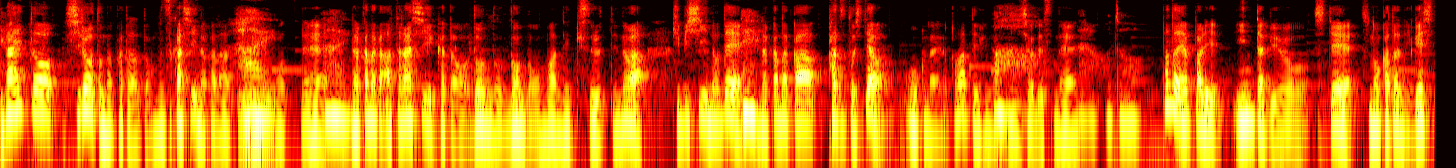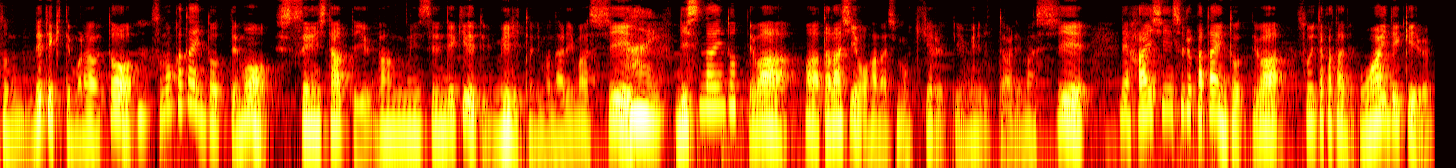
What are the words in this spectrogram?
意外と素人の方だと難しいのかなっていうふうに思って、はいはい、なかなか新しい方をどんどんどんどんお招きするっていうのは厳しいので、なかなか数としては多くないのかなというふうな印象ですね。なるほど。ただやっぱりインタビューをして、その方にゲストに出てきてもらうと、うん、その方にとっても出演したっていう番組に出演できるというメリットにもなりますし、はい、リスナーにとっては、まあ、新しいお話も聞けるっていうメリットありますし、で、配信する方にとっては、そういった方にお会いできる、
